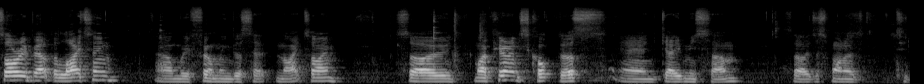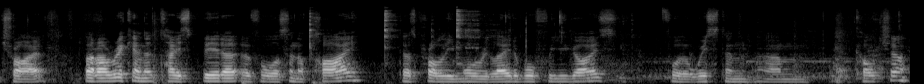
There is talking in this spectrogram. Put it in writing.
sorry about the lighting. Um, we're filming this at night time. So my parents cooked this and gave me some. So I just wanted to try it. But I reckon it tastes better if it was in a pie. That's probably more relatable for you guys for the Western um, culture.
